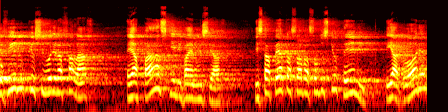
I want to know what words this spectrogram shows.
ouvir o que o Senhor irá falar. É a paz que ele vai anunciar. Está perto a salvação dos que o temem e a glória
